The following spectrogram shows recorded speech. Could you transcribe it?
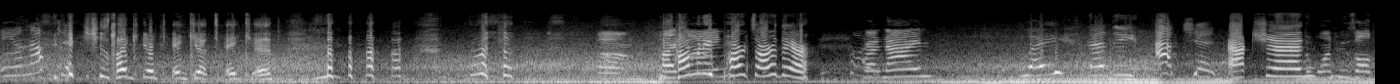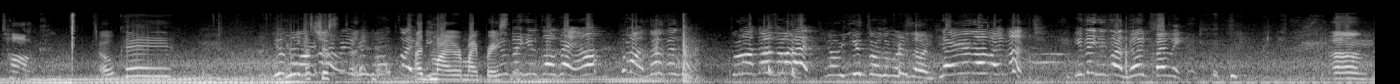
And that's it. She's like, here, take it, take it. Um, Part How nine. many parts are there? Part nine. Play steady action. the one who's all talk. Okay. You think Let's just so great, you won't fight me. admire my You bracelet. think you're so great, huh? Come on, move, move, move. Come on, throw the punch. No, you throw the first one. No, you're not my punch. You think you're so good? Fight me. Um,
